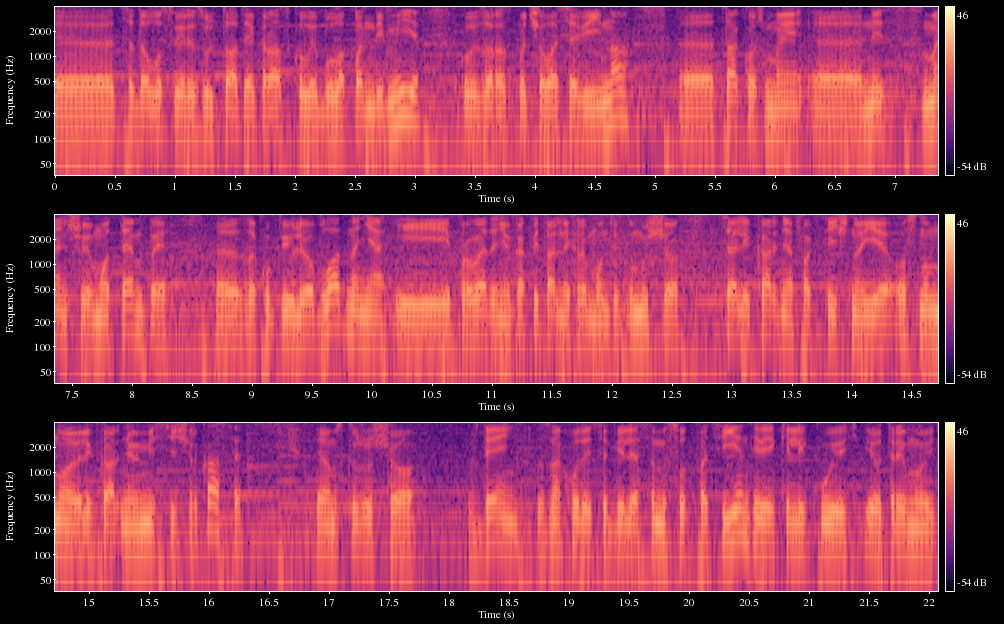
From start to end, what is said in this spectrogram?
е, це дало свій результат якраз коли була пандемія, коли зараз почалася війна. Е, Також ми е, не зменшуємо темпи е, закупівлі обладнання і проведення капітальних ремонтів, тому що ця лікарня фактично є основною лікарнею в місті Черкаси. Я вам скажу, що в день знаходиться біля 700 пацієнтів, які лікують і отримують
